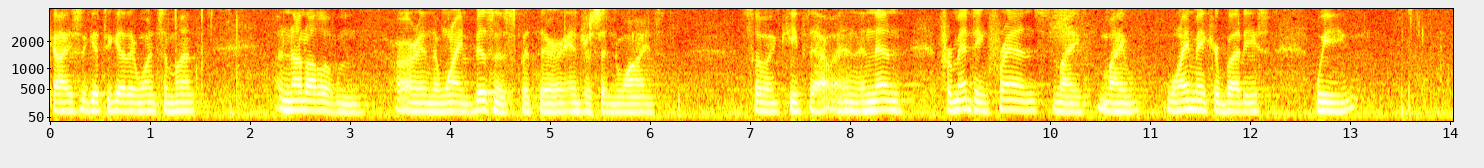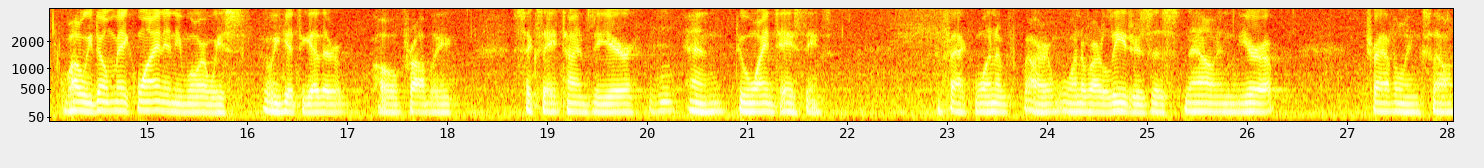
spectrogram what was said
guys that get together once a month. Not all of them are in the wine business, but they're interested in wines. So I keep that. And, and then Fermenting Friends, my, my winemaker buddies, we while we don't make wine anymore, we we get together oh probably six eight times a year mm-hmm. and do wine tastings. In fact, one of our one of our leaders is now in Europe traveling, so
